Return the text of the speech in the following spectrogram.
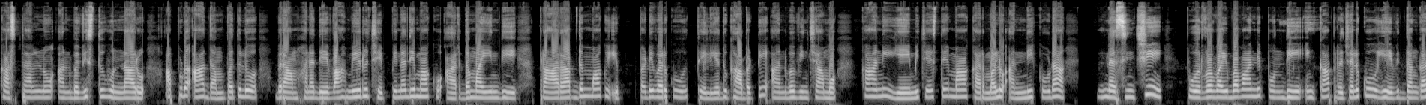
కష్టాలను అనుభవిస్తూ ఉన్నారు. అప్పుడు ఆ దంపతులు బ్రాహ్మణ దేవ మీరు చెప్పినది మాకు అర్థమైంది. ప్రారంధం మాకు ఇప్పటి వరకు తెలియదు కాబట్టి అనుభవించాము. కానీ ఏమి చేస్తే మా కర్మలు అన్నీ కూడా నశించి పూర్వ వైభవాన్ని పొంది ఇంకా ప్రజలకు ఏ విధంగా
